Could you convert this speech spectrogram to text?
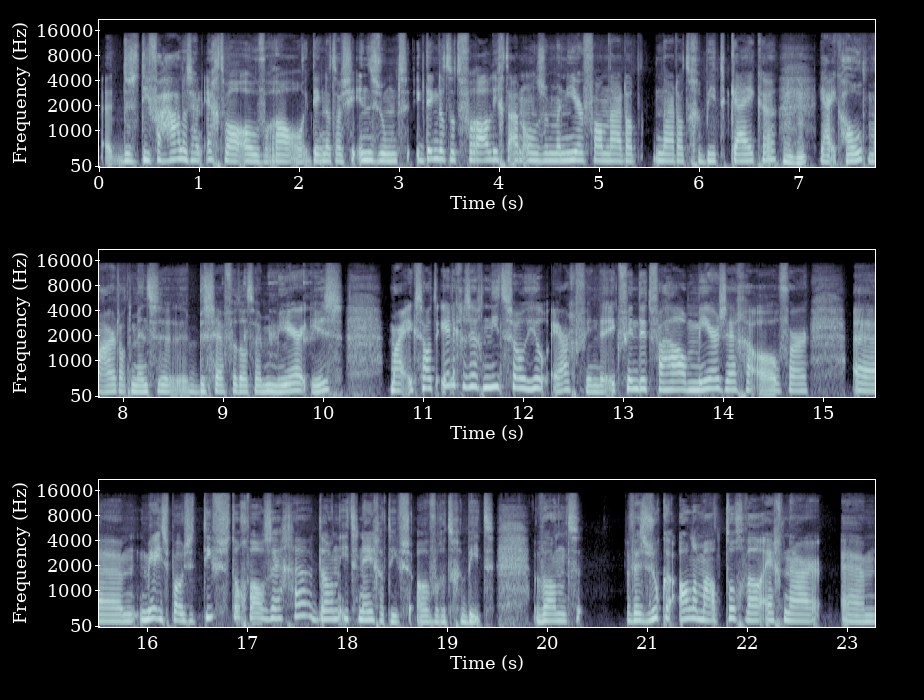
eh, dus die verhalen zijn echt wel overal. Ik denk dat als je inzoomt... Ik denk dat het vooral ligt aan onze manier van naar dat, naar dat gebied kijken. Mhm. Ja, ik hoop maar dat mensen eh, beseffen dat er meer is. Maar ik zou het eerlijk gezegd niet zo heel erg vinden. Ik vind dit verhaal meer zeggen over... ehm, meer iets positiefs toch wel zeggen... dan iets negatiefs over het gebied. Want we zoeken allemaal toch wel echt naar... ehm,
